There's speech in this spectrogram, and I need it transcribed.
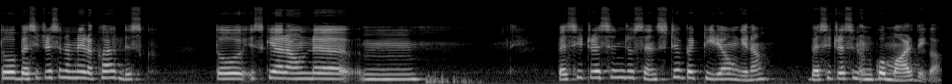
तो बेसिट्रेशन हमने रखा डिस्क तो इसके अराउंड बेसिट्रेसन जो सेंसिटिव बैक्टीरिया होंगे ना बेसिट्रेसन उनको मार देगा,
